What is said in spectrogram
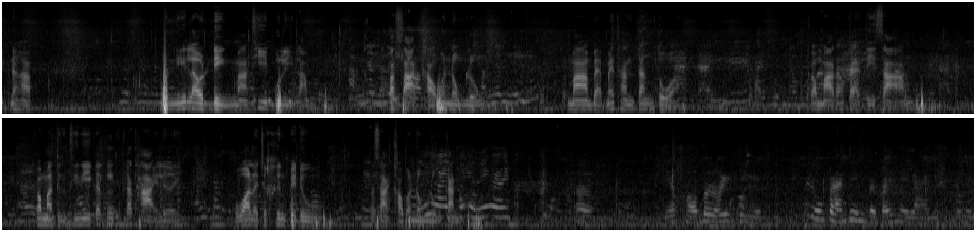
วันนี้ก็เป็นอีกหนึ่งทริปนะครับ วันนี้เราดิ่งมาที่บุรีรัมย์ปราสาทเขาพนมลุง มาแบบไม่ทันตั้งตัว ก็มาตั้งแต่ตีสามก็มาถึงที่นี่ก็ก็ถ่ายเลย เพราะว่าเราจะขึ้นไปดูปราสาทเขาพนมลุงกันเออเดี๋ยวขอเบอร์อีกที ไม่รู้แฟนพิมพ์ไปไว้ในไลน์ไม่รู้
